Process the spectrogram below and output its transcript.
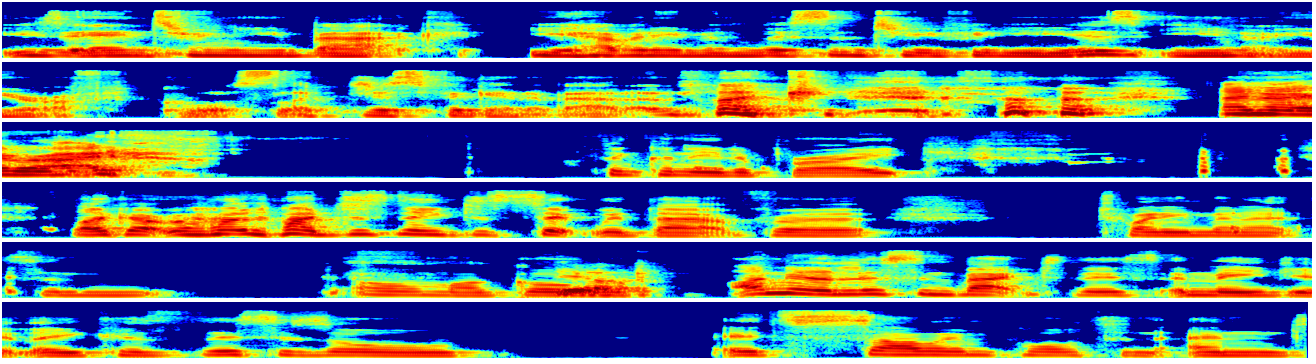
is answering you back, you haven't even listened to for years, you know, you're off course. Like, just forget about it. Like, I know, right? I think I need a break. like, I, I just need to sit with that for 20 minutes and Oh my god. Yeah. I'm going to listen back to this immediately because this is all it's so important and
